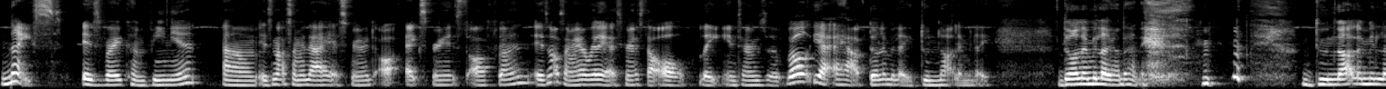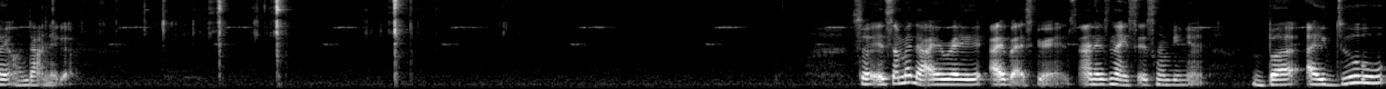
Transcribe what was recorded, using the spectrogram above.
nice. It's very convenient. Um, it's not something that I experienced experienced often. It's not something I really experienced at all. Like in terms of well, yeah, I have. Don't let me lie. Do not let me lie. Don't let me lie on that nigga. Do not let me lie on that nigga. So it's something that I really I've experienced and it's nice, it's convenient. But I do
